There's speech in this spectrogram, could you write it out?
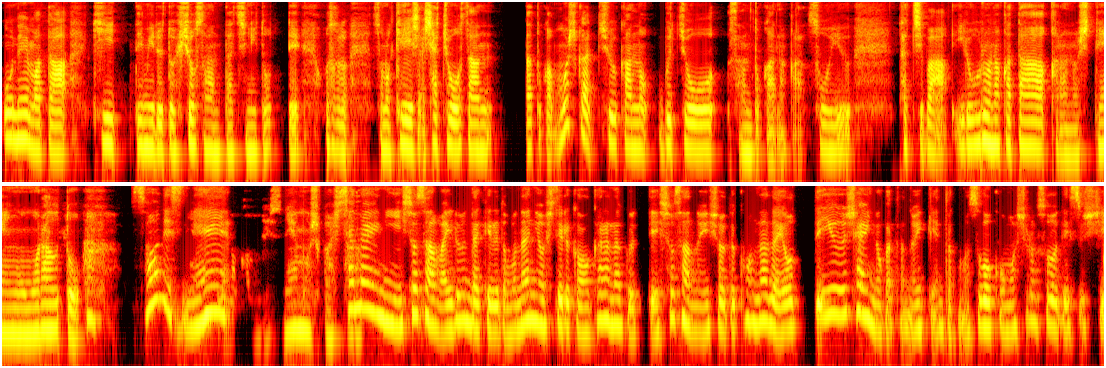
をね、また聞いてみると秘書さんたちにとって、おそらくその経営者、社長さんだとか、もしくは中間の部長さんとか、なんかそういう立場、いろいろな方からの視点をもらうと、そうですね。ですね、もしかしたら。社内に秘書さんはいるんだけれども何をしてるかわからなくって、秘書さんの印象ってこんなだよっていう社員の方の意見とかもすごく面白そうですし。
